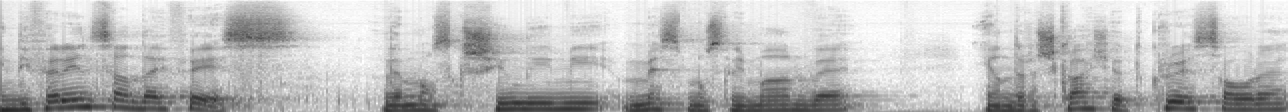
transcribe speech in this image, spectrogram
Indiferenca ndaj fesë dhe moskëshillimi mes muslimanëve janë ndër shkaqet kryesore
